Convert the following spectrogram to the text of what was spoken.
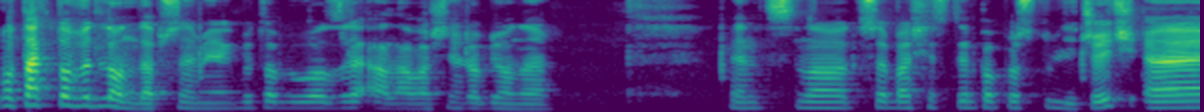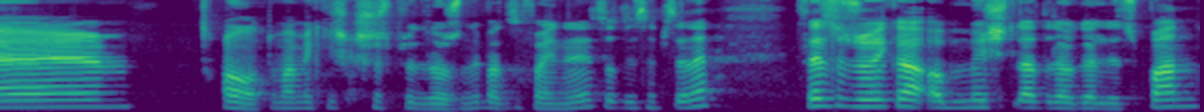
no tak to wygląda przynajmniej, jakby to było z Reala właśnie robione. Więc no, trzeba się z tym po prostu liczyć. Eee, o, tu mam jakiś krzyż przydrożny, bardzo fajny. Co tu jest napisane? Serce człowieka obmyśla drogę, lecz pan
